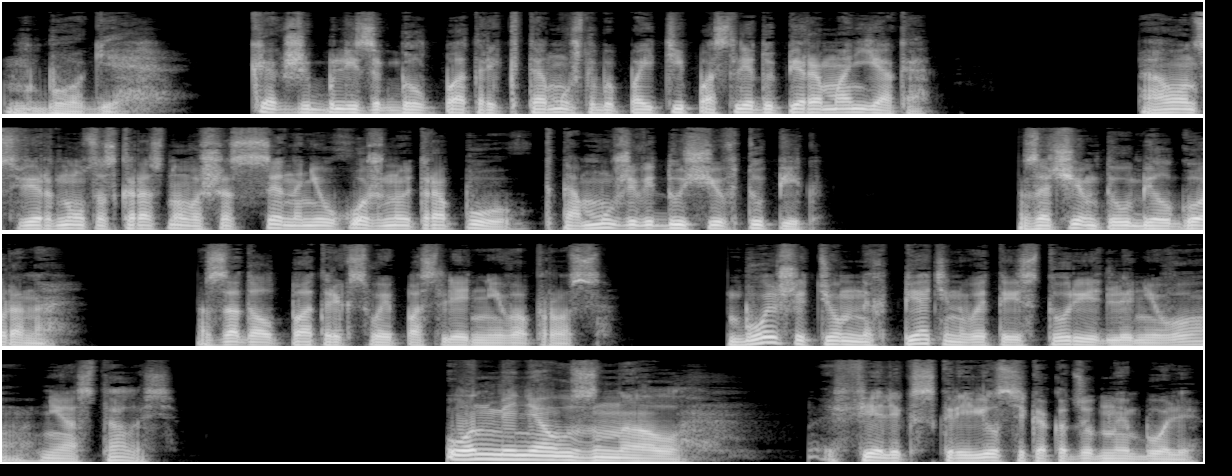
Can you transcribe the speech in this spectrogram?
Боги, как же близок был Патрик к тому, чтобы пойти по следу пироманьяка. А он свернулся с скоростного шоссе на неухоженную тропу, к тому же ведущую в тупик. «Зачем ты убил Горана?» — задал Патрик свой последний вопрос. Больше темных пятен в этой истории для него не осталось. «Он меня узнал», — Феликс скривился, как от зубной боли.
